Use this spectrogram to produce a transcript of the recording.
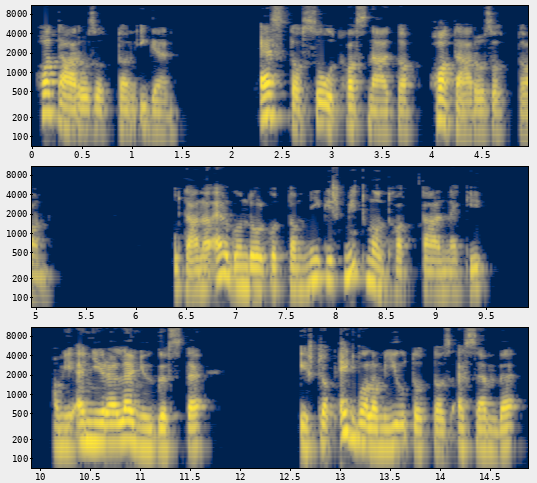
határozottan igen. Ezt a szót használta, határozottan. Utána elgondolkodtam, mégis mit mondhattál neki, ami ennyire lenyűgözte, és csak egy valami jutott az eszembe,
